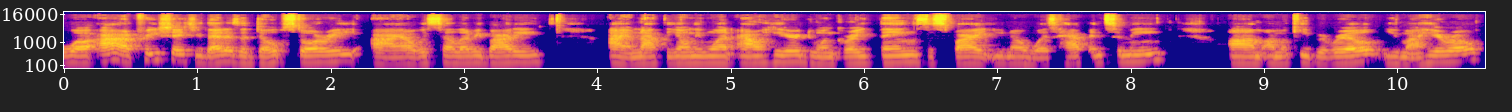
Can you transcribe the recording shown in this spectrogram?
Well, I appreciate you. That is a dope story. I always tell everybody I am not the only one out here doing great things despite, you know, what's happened to me. Um, I'm gonna keep it real. You my hero.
